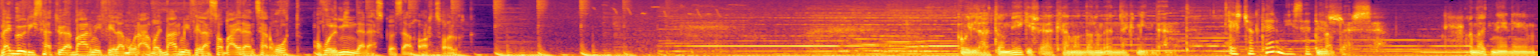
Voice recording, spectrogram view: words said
Megőrizhető-e bármiféle morál, vagy bármiféle szabályrendszer ott, ahol minden eszközzel harcolnak? Úgy látom, mégis el kell mondanom önnek mindent. És csak természetes? Na persze. A nagynéném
